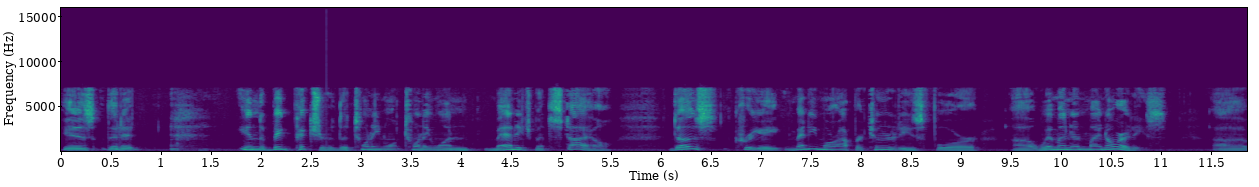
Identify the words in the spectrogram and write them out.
is that it, in the big picture, the 2021 management style does create many more opportunities for uh, women and minorities, uh,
